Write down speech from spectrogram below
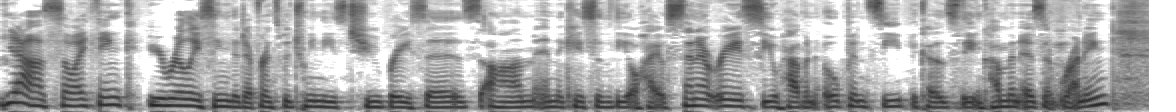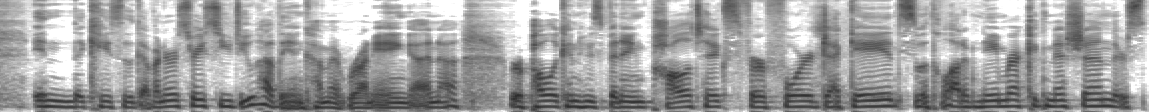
Yeah, so I think you're really seeing the difference between these two races. Um, in the case of the Ohio Senate race, you have an open seat because the incumbent isn't running. In the case of the governor's race, you do have the incumbent running and a Republican who's been in politics for four decades with a lot of name recognition. There's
